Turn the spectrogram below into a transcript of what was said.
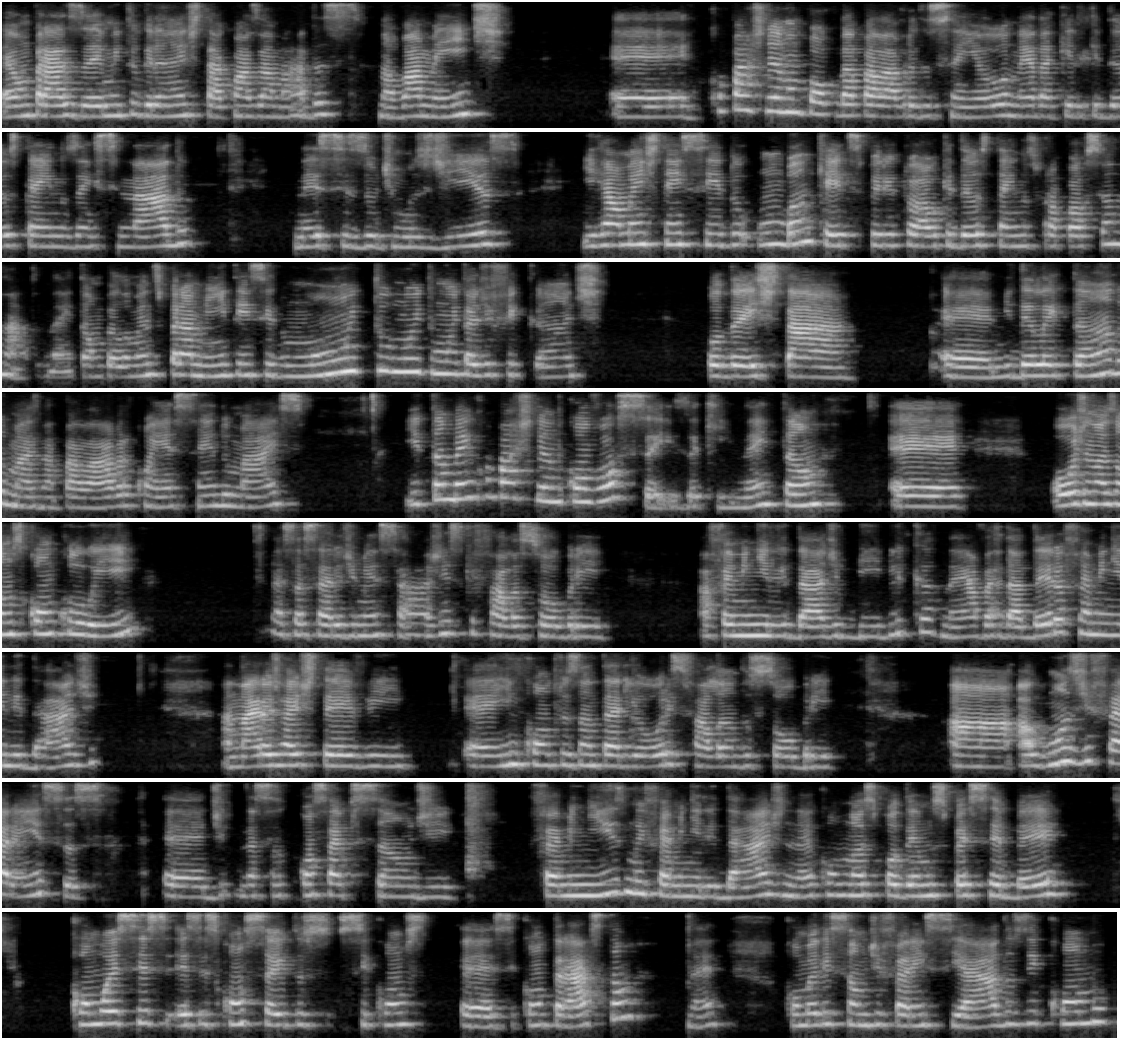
É um prazer muito grande estar com as amadas novamente, é, compartilhando um pouco da palavra do Senhor, né, daquilo que Deus tem nos ensinado nesses últimos dias, e realmente tem sido um banquete espiritual que Deus tem nos proporcionado, né? Então, pelo menos para mim, tem sido muito, muito, muito edificante poder estar é, me deleitando mais na palavra, conhecendo mais e também compartilhando com vocês aqui, né? Então, é, hoje nós vamos concluir essa série de mensagens que fala sobre a feminilidade bíblica, né? A verdadeira feminilidade. A Naira já esteve é, em encontros anteriores falando sobre ah, algumas diferenças é, de, nessa concepção de feminismo e feminilidade, né? Como nós podemos perceber como esses, esses conceitos se, é, se contrastam, né? Como eles são diferenciados e como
